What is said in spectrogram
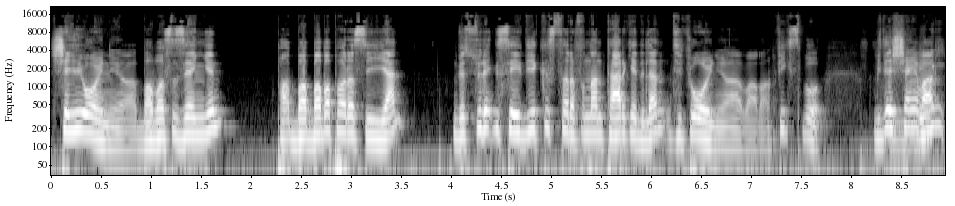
şeyi oynuyor. Babası zengin, pa- ba- baba parası yiyen ve sürekli sevdiği kız tarafından terk edilen tipi oynuyor abi adam. Fix bu. Bir de şey var. Benim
